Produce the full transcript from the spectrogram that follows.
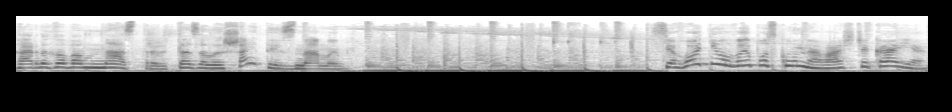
Гарного вам настрою та залишайтесь з нами. Сьогодні у випуску на вас чекає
